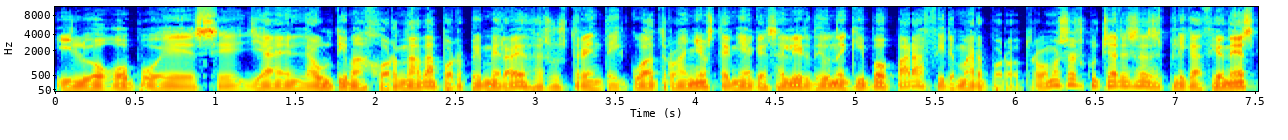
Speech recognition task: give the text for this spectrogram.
Y luego, pues eh, ya en la última jornada, por primera vez a sus 34 años tenía que salir de un equipo para firmar por otro. Vamos a escuchar esas explicaciones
